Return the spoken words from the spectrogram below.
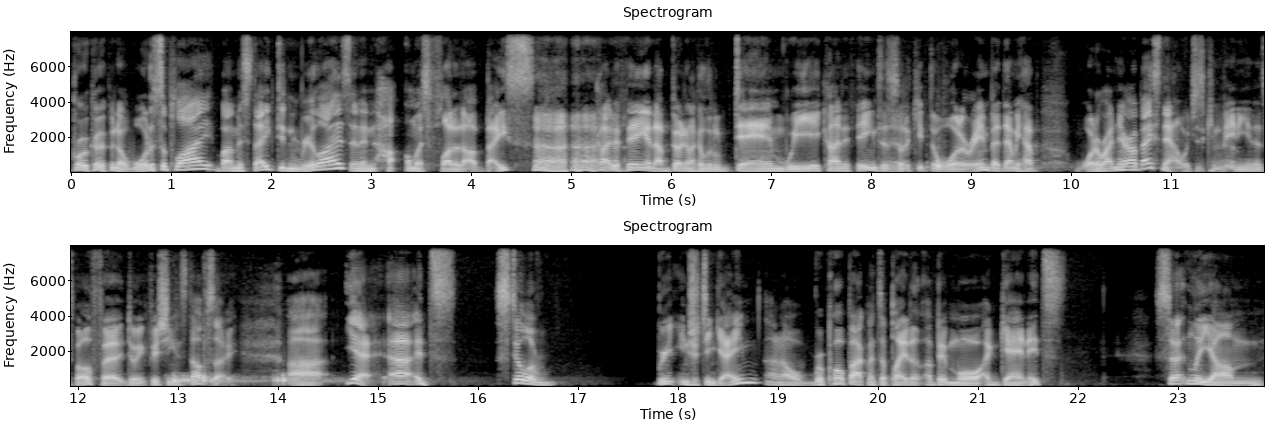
broke open a water supply by mistake, didn't realize, and then hu- almost flooded our base, kind of thing. And I'm building like a little dam weir kind of thing to sort of keep the water in. But then we have water right near our base now, which is convenient as well for doing fishing and stuff. So, uh, yeah, uh, it's still a really interesting game, and I'll report back once I played it a bit more again. It's certainly, um,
